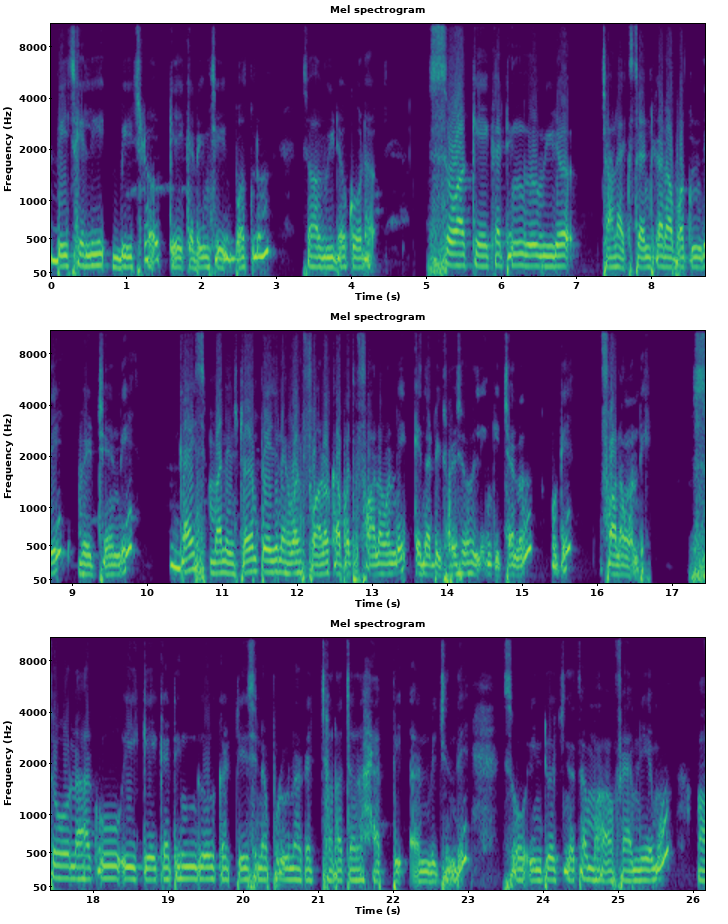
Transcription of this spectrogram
బీచ్కి వెళ్ళి బీచ్లో కేక్ కటింగ్ చేయబోతున్నాం. సో ఆ వీడియో కూడా. సో ఆ కేక్ కటింగ్ వీడియో చాలా ఎక్సలెంట్గా రాబోతుంది. వెయిట్ చేయండి. గైస్ మన ఇన్స్టాగ్రామ్ పేజ్ని ఎవరు ఫాలో కాకపోతే ఫాలో అవ్వండి. కింద డిస్క్రిప్షన్ లింక్ ఇచ్చాను. ఓకే ఫాలో అవ్వండి. సో నాకు ఈ కేక్ కటింగ్ కట్ చేసినప్పుడు నాకు చాలా చాలా హ్యాపీ అనిపించింది. సో ఇంటి వచ్చిన తర్వాత మా ఫ్యామిలీ ఏమో ఆ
